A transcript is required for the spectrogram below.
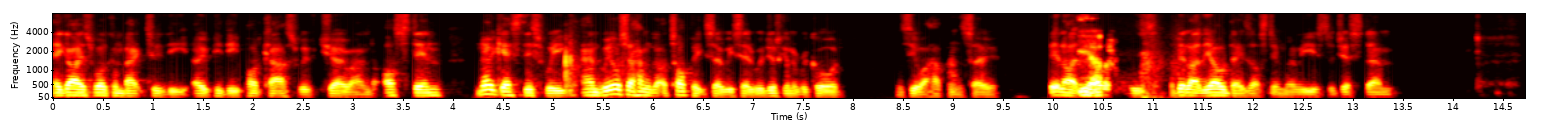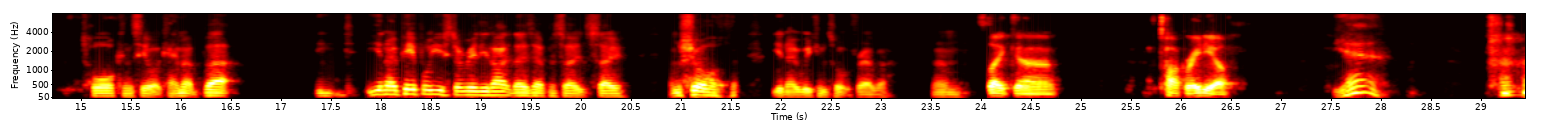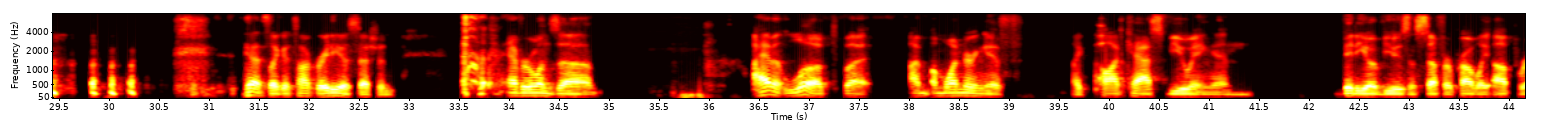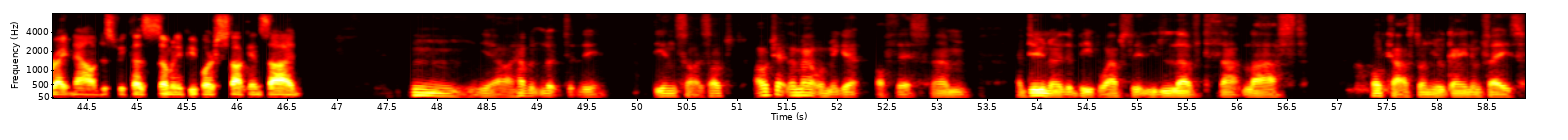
Hey guys, welcome back to the OPD podcast with Joe and Austin. No guest this week, and we also haven't got a topic, so we said we're just going to record and see what happens. So, a bit like the Yeah. old days, a bit like the old days, Austin, when we used to just um, talk and see what came up. But you know, people used to really like those episodes, so I'm sure you know we can talk forever. Um, It's like uh, talk radio. yeah, Yeah, it's like a talk radio session. Everyone's. Uh, I haven't looked, but I'm, I'm wondering if like podcast viewing and video views and stuff are probably up right now, just because so many people are stuck inside. Hmm, yeah, I haven't looked at the the insights. I'll I'll check them out when we get off this. Um, I do know that people absolutely loved that last podcast on your gaining phase.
